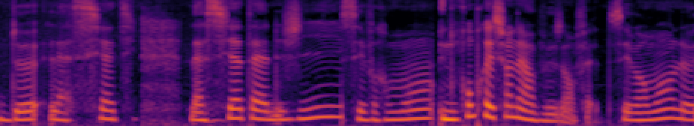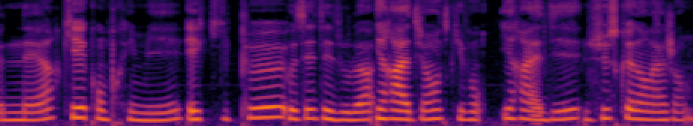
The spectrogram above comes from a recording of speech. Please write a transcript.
de la sciatique. La sciatalgie, c'est vraiment une compression nerveuse en fait. C'est vraiment le nerf qui est comprimé et qui peut causer des douleurs irradiantes qui vont irradier jusque dans la jambe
